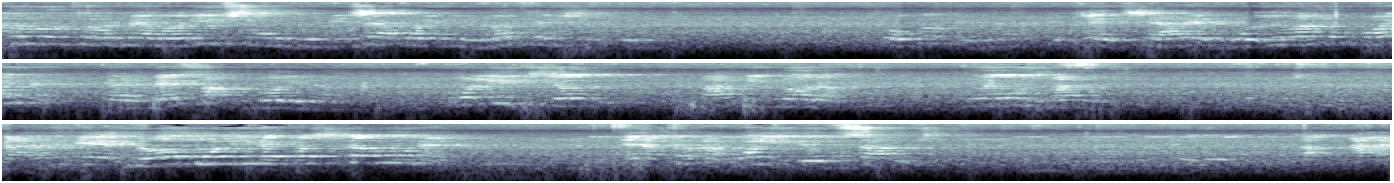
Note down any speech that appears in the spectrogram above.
ધનુર્ધરને વળી છું, હું બીજા કોઈથી ન થઈ શકું. એટલે જ્યારે બોલવાનું હોય ને, ત્યારે બેફામ બોલી નાખ. બોલી જ બાકી ન રાખવું હું એવું જ માનું કારણ કે ન બોલીને પછતાવું ને એના કરતાં બોલી દેવું સારું છે આ આ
